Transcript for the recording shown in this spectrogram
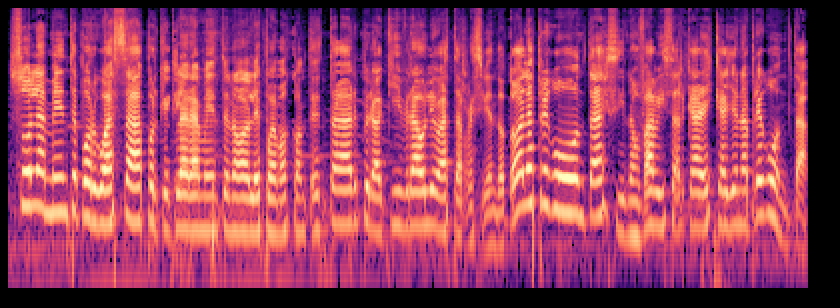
solamente por WhatsApp, porque claramente no les podemos contestar, pero aquí Braulio va a estar recibiendo todas las preguntas y nos va a avisar cada vez que haya una pregunta.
